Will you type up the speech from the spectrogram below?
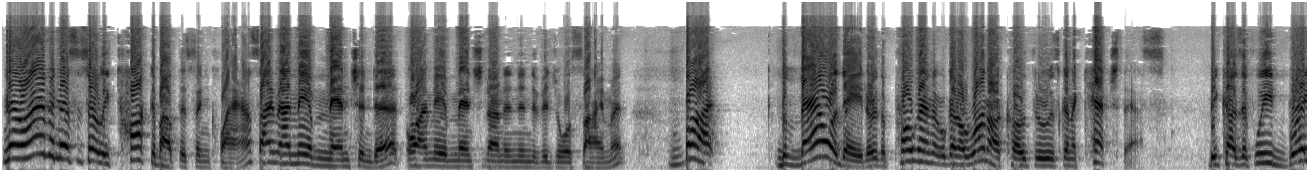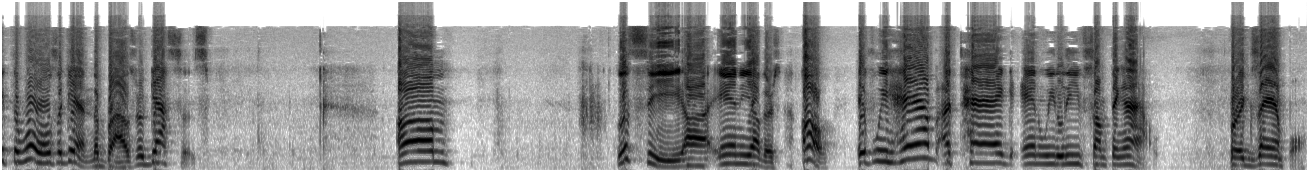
now I haven't necessarily talked about this in class. I, I may have mentioned it, or I may have mentioned on an individual assignment, but the validator, the program that we're going to run our code through, is going to catch this. Because if we break the rules, again, the browser guesses. Um, Let's see, uh, any others. Oh, if we have a tag and we leave something out. For example,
